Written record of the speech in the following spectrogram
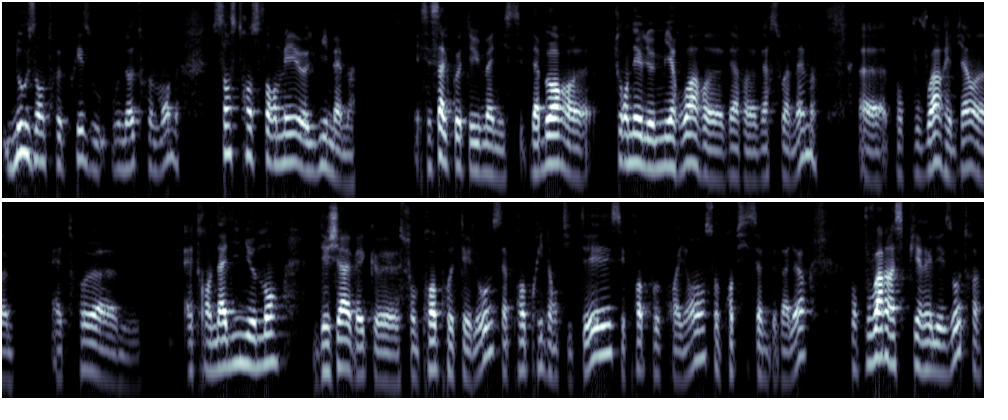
nos entreprises ou, notre monde sans se transformer lui-même. Et c'est ça le côté humaniste. D'abord tourner le miroir vers, vers soi-même pour pouvoir eh être, être en alignement déjà avec son propre télo, sa propre identité, ses propres croyances, son propre système de valeurs, pour pouvoir inspirer les autres,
